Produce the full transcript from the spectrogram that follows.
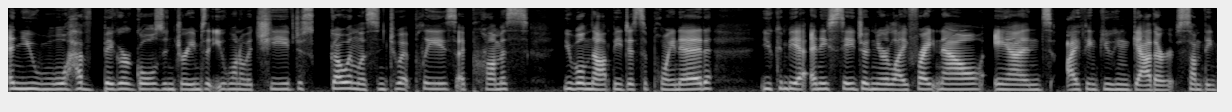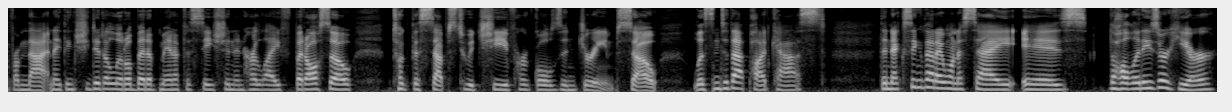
and you have bigger goals and dreams that you want to achieve. Just go and listen to it, please. I promise you will not be disappointed. You can be at any stage in your life right now, and I think you can gather something from that. And I think she did a little bit of manifestation in her life, but also took the steps to achieve her goals and dreams. So listen to that podcast. The next thing that I want to say is the holidays are here.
